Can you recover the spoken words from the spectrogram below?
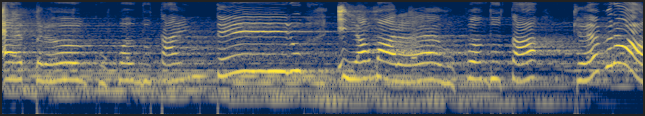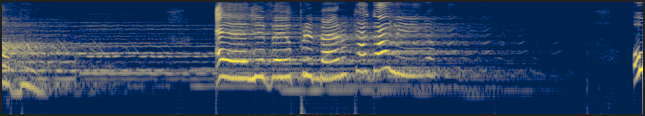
É branco quando tá inteiro e amarelo quando tá quebrado. Ele veio primeiro que a galinha. O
